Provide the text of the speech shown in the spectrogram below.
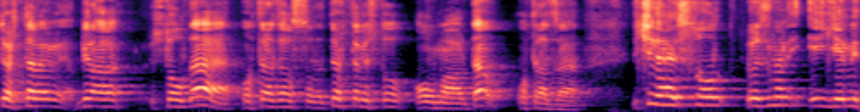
4 dənə bir stolda oturacaq stolda 4 dənə stol olmalı da oturacaq. 2 dənə stol özündən yerini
